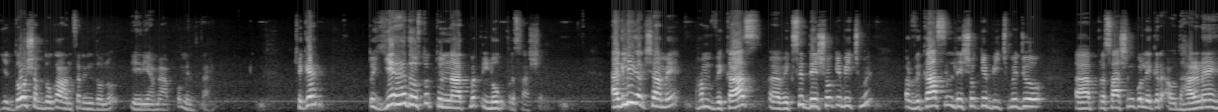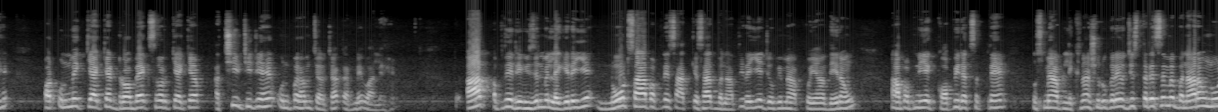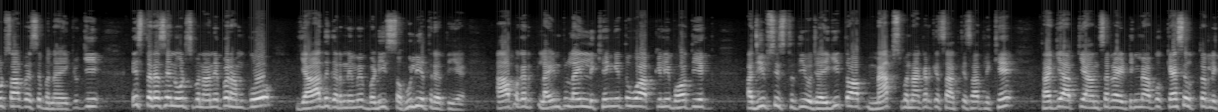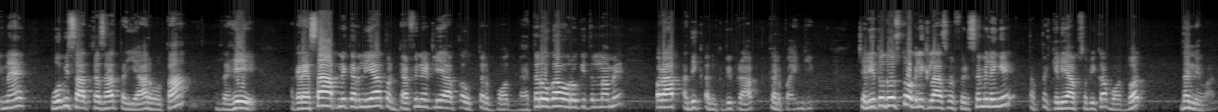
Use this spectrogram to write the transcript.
ये दो शब्दों का आंसर इन दोनों एरिया में आपको मिलता है। ठीक है? तो यह है दोस्तों तुलनात्मक लोक प्रशासन। अगली कक्षा में हम विकास विकसित देशों के बीच में और विकासशील देशों के बीच में जो प्रशासन को लेकर अवधारणाएँ हैं और उनमें क्या क्या ड्रॉबैक्स और क्या क्या अच्छी चीज़ें हैं, उन पर हम चर्चा करने वाले हैं। आप अपने रिवीजन में लगे रहिए। नोट्स आप अपने साथ के साथ बनाते रहिए, जो भी मैं आपको यहाँ दे रहा हूँ। आप अपनी एक कॉपी रख सकते हैं, उसमें आप लिखना शुरू करें। जिस तरह से मैं बना रहा हूँ नोट्स आप वैसे बनाएँ, क्योंकि इस तरह से नोट्स बनाने पर हमको याद करने में बड़ी सहूलियत रहती है। आप अगर लाइन टू लाइन लिखेंगे तो वो आपके लिए बहुत ही एक अजीब सी स्थिति हो जाएगी। तो आप मैप्स बना करके साथ के साथ लिखें, ताकि आपकी आंसर राइटिंग में आपको कैसे उत्तर लिखना है, वो भी साथ का साथ तैयार होता रहे। अगर ऐसा आपने कर लिया तो डेफिनेटली आपका उत्तर बहुत बेहतर होगा औरों की तुलना में और आप अधिक अंक भी प्राप्त कर पाएँगे। चलिए तो दोस्तों, अगली क्लास में फिर से मिलेंगे। तब तक के लिए आप सभी का बहुत बहुत धन्यवाद।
